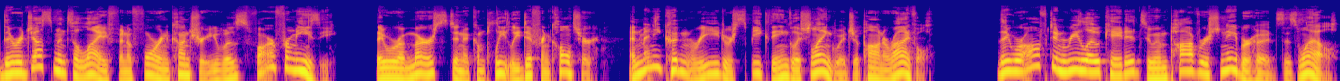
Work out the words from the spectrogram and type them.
Their adjustment to life in a foreign country was far from easy. They were immersed in a completely different culture, and many couldn't read or speak the English language upon arrival. They were often relocated to impoverished neighborhoods as well,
